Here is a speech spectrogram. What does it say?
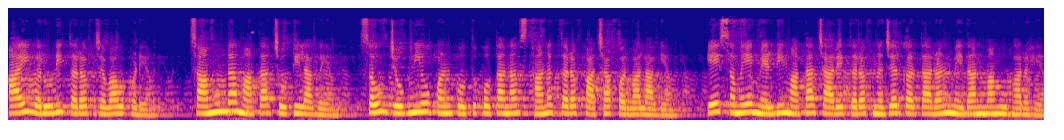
આઈ વરુડી તરફ જવા પડ્યા સામુંડા માતા ચોટીલા ગયા. સૌ જોગનીઓ પણ પોતપોતાના સ્થાનક તરફ પાછા ફરવા લાગ્યા. એ સમયે મેલડી માતા ચારે તરફ નજર કરતા રણ મેદાનમાં ઊભા રહ્યા.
